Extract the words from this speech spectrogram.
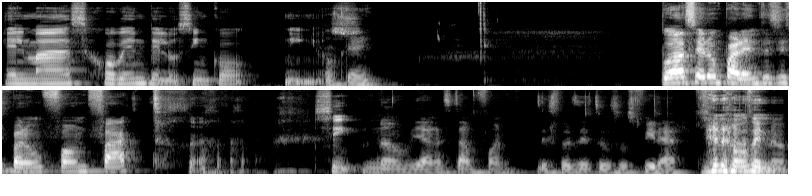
el más joven de los cinco niños. Ok. ¿Puedo hacer un paréntesis para un fun fact? Sí. No, ya no es tan fun después de tu suspirar. Pero bueno,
